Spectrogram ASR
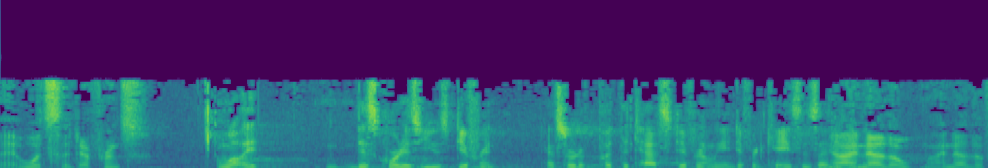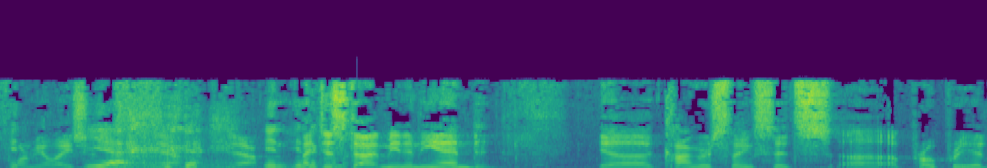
Uh, what's the difference? Well, it, this court has used different have sort of put the test differently in different cases. I, no, I know the I know the formulation. Yeah, yeah. yeah. in, in I just com- I mean, in the end, Congress thinks it's uh, appropriate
